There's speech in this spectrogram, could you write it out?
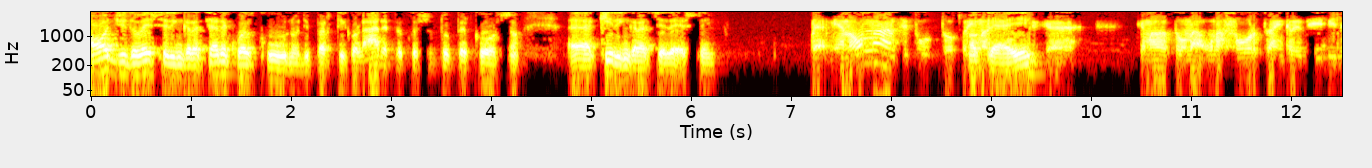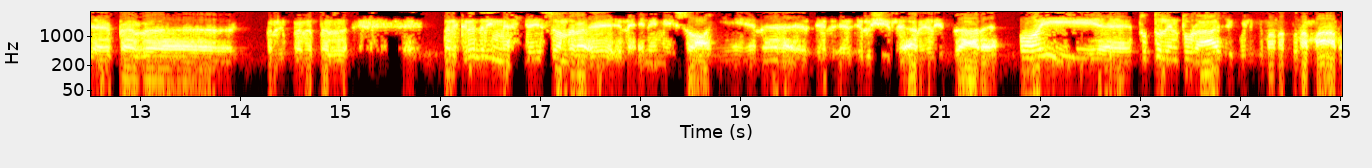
oggi dovessi ringraziare qualcuno di particolare per questo tuo percorso, eh, chi ringrazieresti? Beh, mia nonna anzitutto, prima Ok. di tutti, che, che mi ha dato una, una forza incredibile per, eh, per, per- per- per credere in me stesso e, nei miei sogni e, riuscirli a realizzare. Poi eh, tutto l'entourage, quelli che mi hanno dato una mano.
